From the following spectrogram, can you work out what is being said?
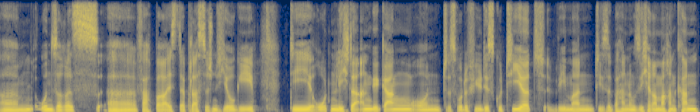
ähm, unseres äh, Fachbereichs der plastischen Chirurgie die roten Lichter angegangen und es wurde viel diskutiert, wie man diese Behandlung sicherer machen kann.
